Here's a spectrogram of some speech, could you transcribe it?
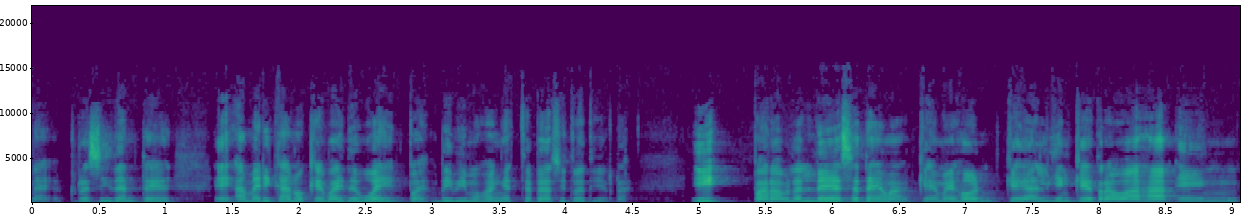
eh, residentes eh, americanos que, by the way, pues vivimos en este pedacito de tierra. Y para hablar de ese tema, qué mejor que alguien que trabaja en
